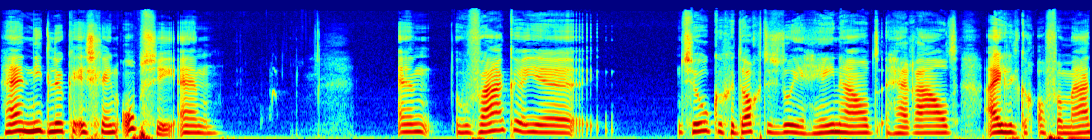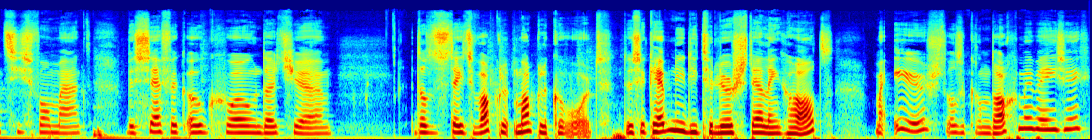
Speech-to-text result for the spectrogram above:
Hè? Niet lukken is geen optie. En, en hoe vaker je zulke gedachten door je heen haalt, herhaalt, eigenlijk er affirmaties van maakt, besef ik ook gewoon dat je dat het steeds makkelijker wordt. Dus ik heb nu die teleurstelling gehad, maar eerst was ik er een dag mee bezig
